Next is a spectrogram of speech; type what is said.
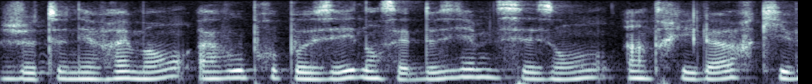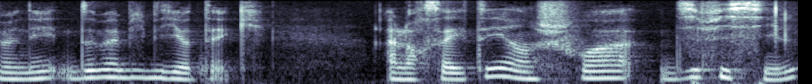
je tenais vraiment à vous proposer dans cette deuxième saison un thriller qui venait de ma bibliothèque. Alors ça a été un choix difficile.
